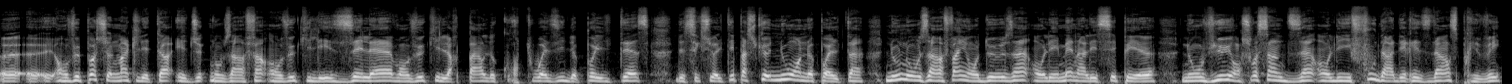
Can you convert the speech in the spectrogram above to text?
euh, euh, on veut pas seulement que l'État éduque nos enfants, on veut qu'il les élève, on veut qu'il leur parle de courtoisie, de politesse, de sexualité, parce que nous, on n'a pas le temps. Nous, nos enfants, ils ont deux ans, on les met dans les CPE. Nos vieux, ils ont 70 ans, on les fout dans des résidences privées.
